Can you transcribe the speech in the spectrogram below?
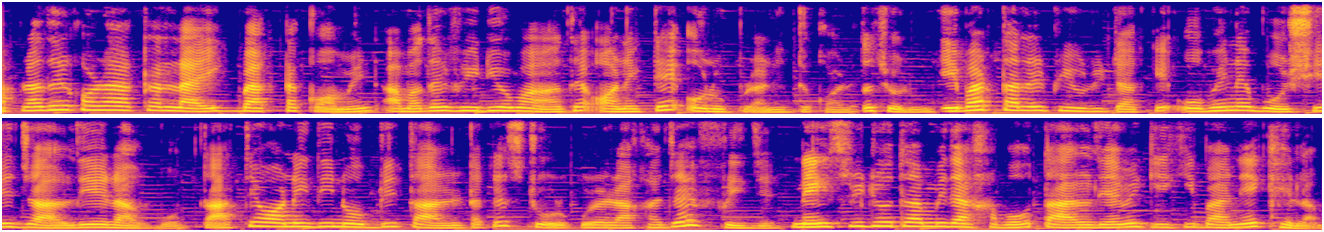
আপনাদের করা একটা লাইক বা একটা কমেন্ট আমাদের ভিডিও বানাতে অনেকটাই অনুপ্রাণিত করে। তো চলুন, এবার তালের পিউরিটাকে ওভেনে বসিয়ে জাল দিয়ে রাখব। তাতে অনেকদিন অবধি তালটাকে স্টোর করে রাখা যায় ফ্রিজে নেক্সট ভিডিওতে আমি দেখাবো তাল দিয়ে আমি কি কি বানিয়ে খেলাম।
